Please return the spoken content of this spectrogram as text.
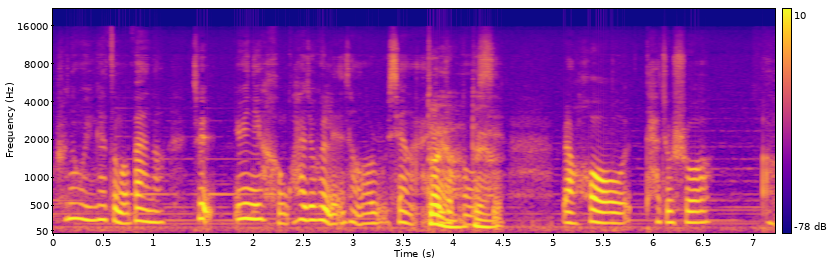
我说那我应该怎么办呢？就因为你很快就会联想到乳腺癌这种东西，然后他就说，啊，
